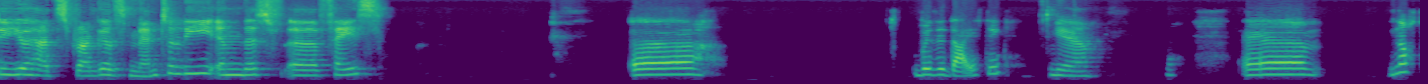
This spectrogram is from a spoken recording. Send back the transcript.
Do you had struggles mentally in this uh, phase? Uh, with the dieting? Yeah. Um, not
